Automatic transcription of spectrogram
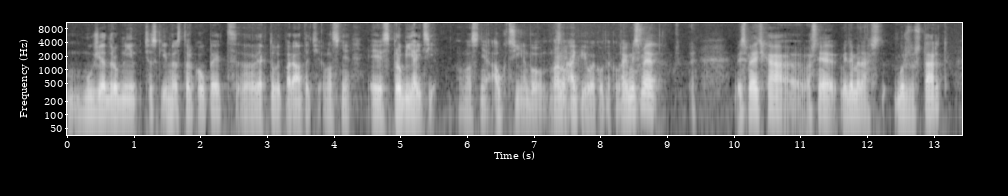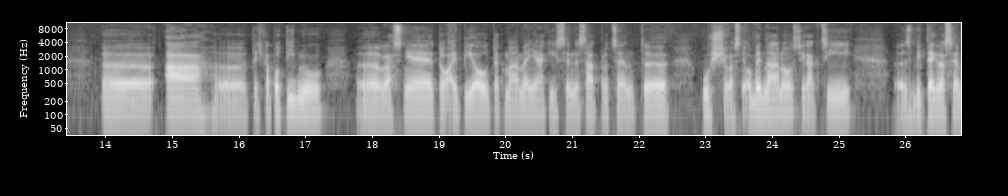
může drobný český investor koupit, e, jak to vypadá teď vlastně i s probíhající vlastně aukcí nebo vlastně ano. IPO jako takové. Tak my jsme, my jsme teďka vlastně, my jdeme na burzu Start, a eh, teďka po týdnu eh, vlastně to IPO, tak máme nějakých 70% už vlastně objednáno z těch akcí. Zbytek zase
